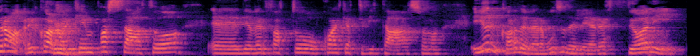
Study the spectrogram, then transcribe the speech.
però ricordo anche in passato eh, di aver fatto qualche attività, insomma, e io ricordo di aver avuto delle reazioni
